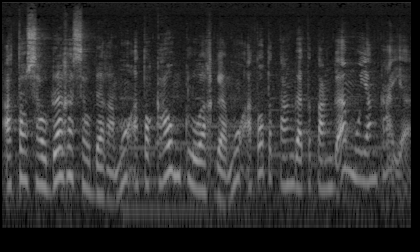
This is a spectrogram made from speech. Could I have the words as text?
atau saudara-saudaramu atau kaum keluargamu atau tetangga-tetanggamu yang kaya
